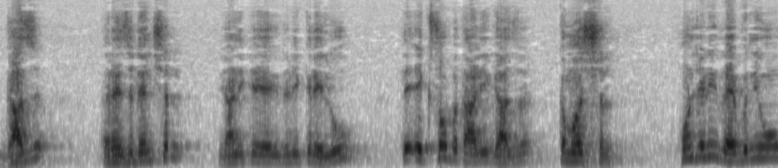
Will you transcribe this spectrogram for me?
ਗਜ਼ ਰੈਜ਼ੀਡੈਂਸ਼ੀਅਲ ਯਾਨੀ ਕਿ ਜਿਹੜੀ ਘਰੇਲੂ ਤੇ 142 ਗਜ਼ ਕਮਰਸ਼ੀਅਲ ਹੁਣ ਜਿਹੜੀ ਰੈਵਨਿਊ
